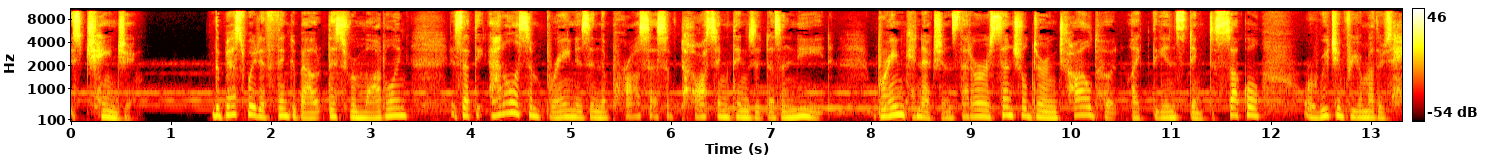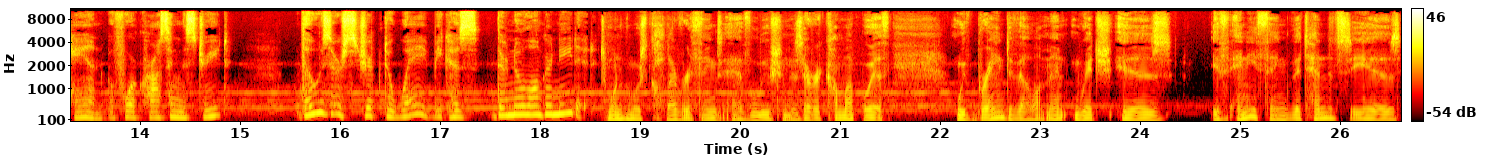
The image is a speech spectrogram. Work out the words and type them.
is changing. The best way to think about this remodeling is that the adolescent brain is in the process of tossing things it doesn't need. Brain connections that are essential during childhood, like the instinct to suckle or reaching for your mother's hand before crossing the street, those are stripped away because they're no longer needed. It's one of the most clever things evolution has ever come up with, with brain development, which is, if anything, the tendency is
